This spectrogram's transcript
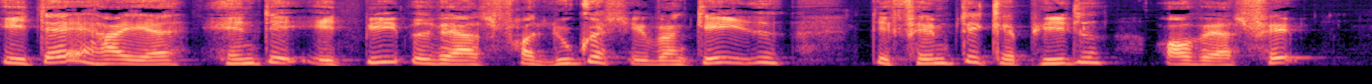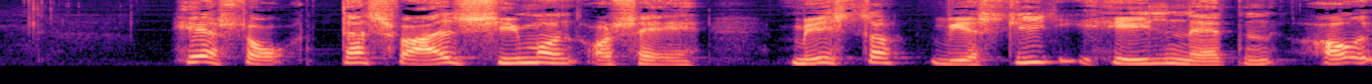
I dag har jeg hentet et bibelvers fra Lukas evangeliet, det femte kapitel og vers 5. Her står, der svarede Simon og sagde, Mester, vi har slidt hele natten og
